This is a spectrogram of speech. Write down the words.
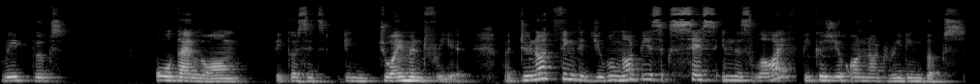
Read books all day long because it's enjoyment for you. But do not think that you will not be a success in this life because you are not reading books.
